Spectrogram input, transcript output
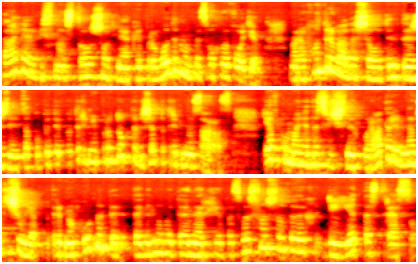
Талія 18 жовтня, який проводимо без вуглеводів. Марафон триває лише один тиждень. Закупити потрібні продукти вже потрібно зараз. Я в команді досвідчених кураторів навчу, як потрібно худнути та відновити енергію без виснажливих дієт та стресу.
